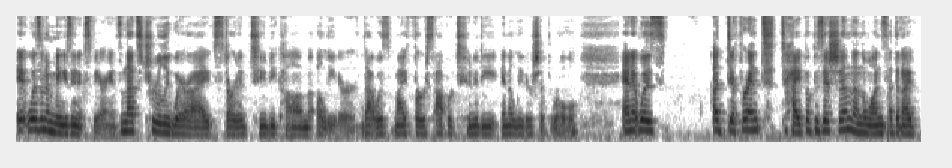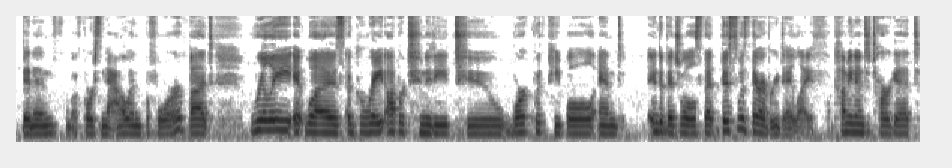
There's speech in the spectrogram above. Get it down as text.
it was an amazing experience. And that's truly where I started to become a leader. That was my first opportunity in a leadership role. And it was a different type of position than the ones that I've been in, of course, now and before. But really, it was a great opportunity to work with people and individuals that this was their everyday life coming into Target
